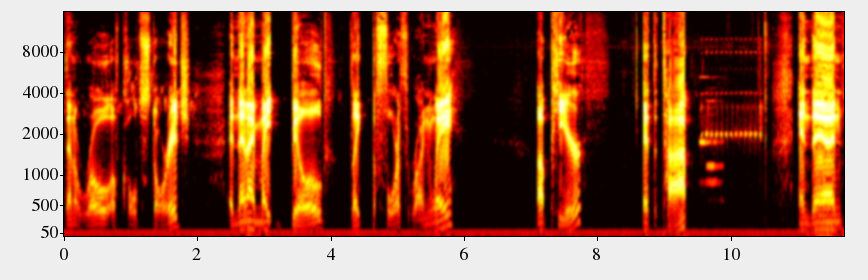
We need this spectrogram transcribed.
then a row of cold storage. And then I might build like the fourth runway up here at the top. And then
